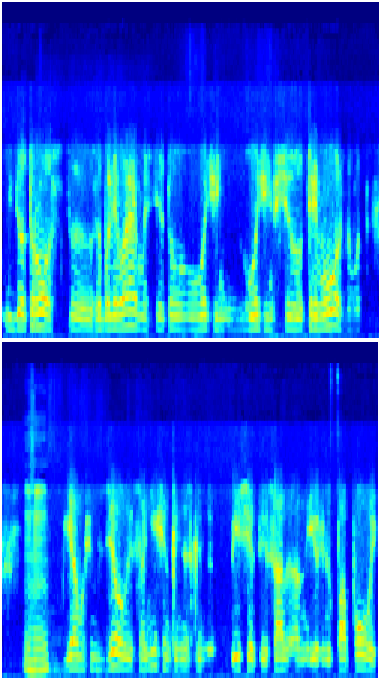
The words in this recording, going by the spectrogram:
Идет рост э, заболеваемости. Это очень, очень все тревожно. Вот Мгм. я, в общем, сделал и с Онищенко несколько беседы с Анной Юрьевной Поповой.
